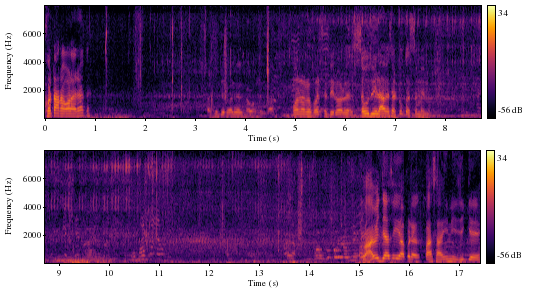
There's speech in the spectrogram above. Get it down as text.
ખટારા વાળા રાખે ઓનરો વર્ષથી રોડ ચૌદ વ્હીલ આવે છે ટૂંક જ સમયમાં. તો આવી જ જશે આપણે પાછા એની જગ્યાએ.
